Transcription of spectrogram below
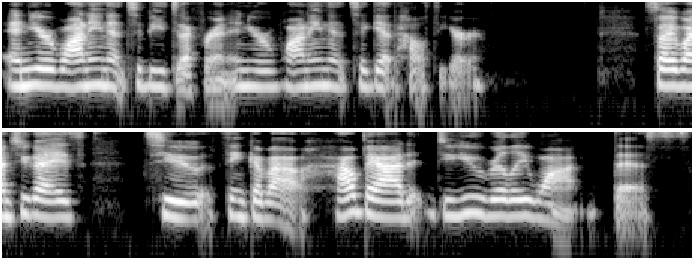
and you're wanting it to be different and you're wanting it to get healthier. So I want you guys to think about how bad do you really want this?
